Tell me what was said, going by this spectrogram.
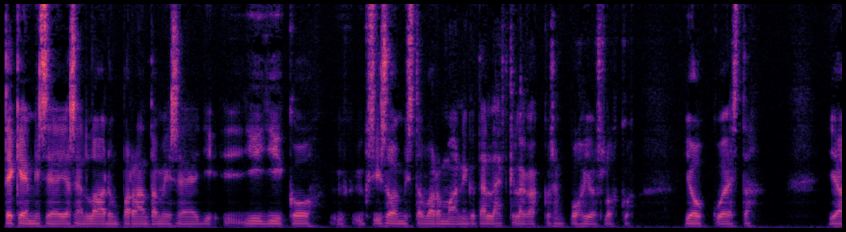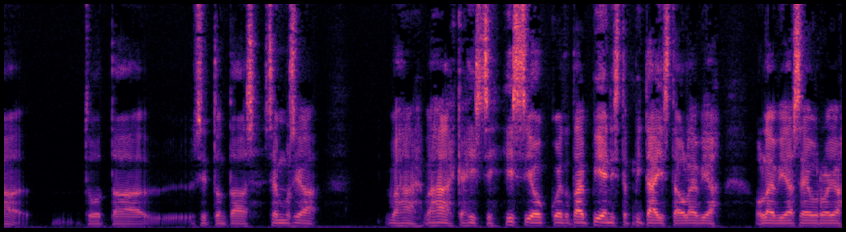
tekemiseen ja sen laadun parantamiseen. JJK, yksi isoimmista varmaan niin tällä hetkellä kakkosen pohjoislohko joukkueesta. Ja tuota, sitten on taas semmoisia vähän, vähän ehkä hissi, hissijoukkueita tai pienistä pitäjistä olevia, olevia seuroja.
